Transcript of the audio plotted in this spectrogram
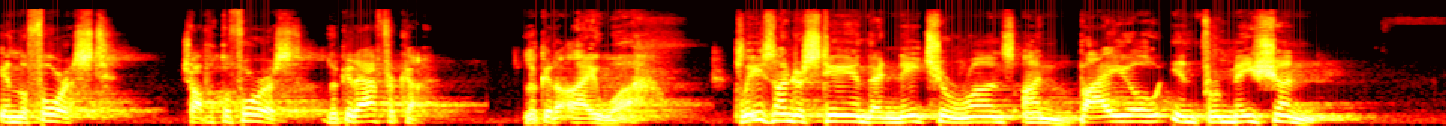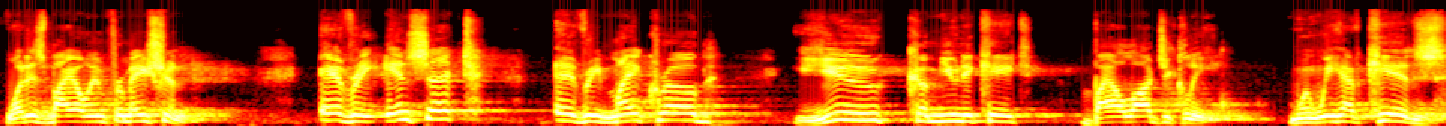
in the forest, tropical forest. Look at Africa. Look at Iowa. Please understand that nature runs on bioinformation. What is bioinformation? Every insect, every microbe, you communicate biologically. When we have kids,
